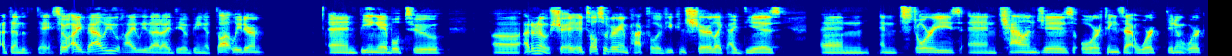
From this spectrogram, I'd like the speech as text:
at the end of the day. So I value highly that idea of being a thought leader and being able to, uh, I don't know, share, it's also very impactful if you can share like ideas and and stories and challenges or things that work didn't work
